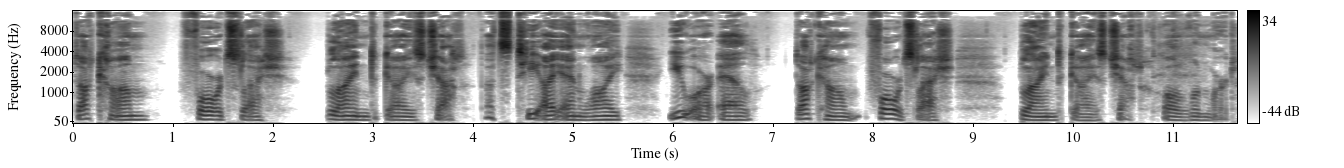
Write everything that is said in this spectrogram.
dot com forward slash blind guys chat. That's T I N Y U R L dot com forward slash blind guys chat. All one word.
